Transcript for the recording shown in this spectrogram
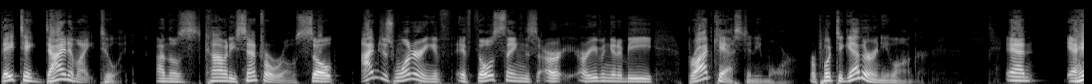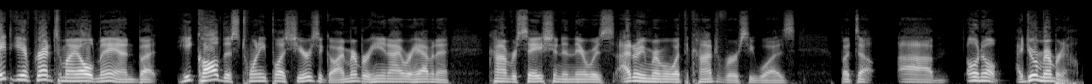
They take dynamite to it on those Comedy Central roasts. So I'm just wondering if if those things are are even going to be broadcast anymore or put together any longer. And I hate to give credit to my old man, but he called this 20 plus years ago. I remember he and I were having a conversation, and there was I don't even remember what the controversy was, but uh, um, oh no, I do remember now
